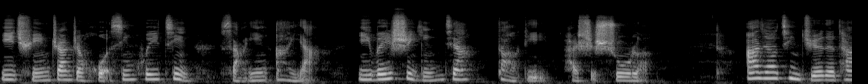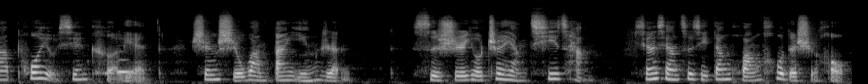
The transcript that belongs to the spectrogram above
衣裙沾着火星灰烬，嗓音暗哑，以为是赢家，到底还是输了。阿娇竟觉得他颇有些可怜，生时万般隐忍，死时又这样凄惨。想想自己当皇后的时候，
